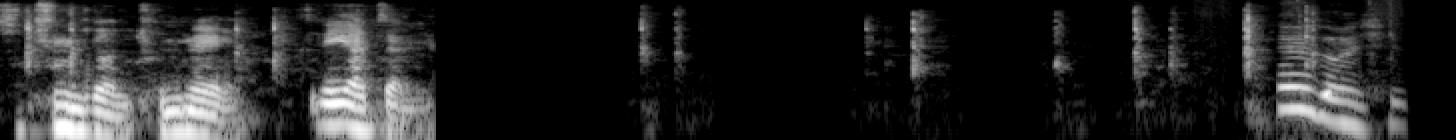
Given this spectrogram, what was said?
기충전 존내 쓰레기 같지 않냐? 에너시.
